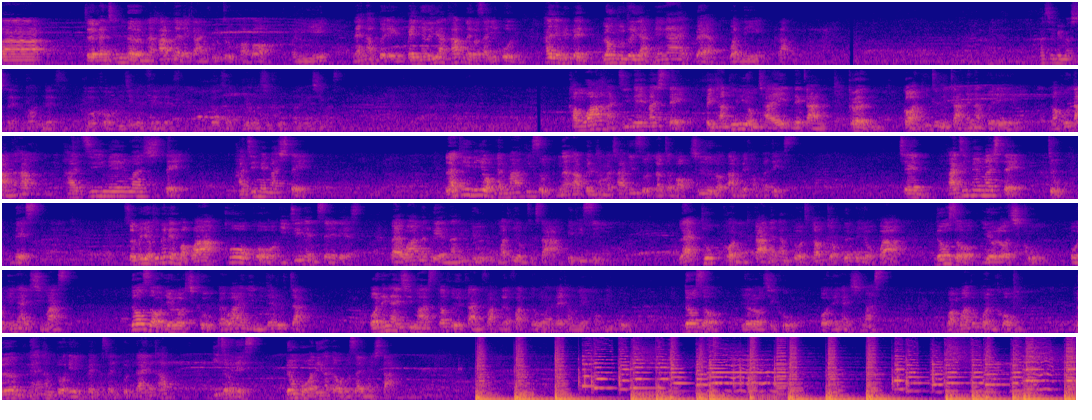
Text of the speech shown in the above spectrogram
วาเจอกันเช่นเดิมนะครับ ในรายการครูจู่ขอบอก วันนี้แนะนำตัวเองเป็นกันหรือยังครับในภาษาญี่ปุ่น ถ้ายังไม่เป็นลองดูตัวอย่างง่าย ๆ แบบวันนี้ครับ はじめまして、マンです。高校1年生です。どうぞよろしくお願いします。 คำว่าฮาจิเมะมาสเตะเป็นคำที่นิยมใช้ในการเกริ่นก่อนที่จะมีการแนะนำตัวเอง ลองพูดตามนะครับฮาจิเมมาสเตะฮาจิเมมาสเตะและที่นิยมกันมากที่สุดนะครับ เป็นธรรมชาติที่สุดเราจะบอกชื่อแล้วตามด้วยคำว่าเดสเช่นฮาจิเมมาสเตะจุเดสส่วนประโยคที่นักเรียนบอกว่าโคโคอิจิเนนเซเดสแปลว่านักเรียนนั้นอยู่มัธยมศึกษาปีที่ 4 และทุกคนการแนะนำตัวจะต้องจบด้วยประโยคว่าโดโซโยโรชิคุโอเนไงชิมัส โดโซโยโรชิคุแปลว่ายินดีได้รู้จักโอนิไงชิมัสก็คือการฝังเนื้อฝังตัวในธรรมเนียมของญี่ปุ่นโดโซโยโรชิคุโอนิไงชิมัสหวังว่าทุกคนคงเริ่มแนะนำตัวเองเป็นภาษาญี่ปุ่นได้นะครับ以上ですどうもありがとうございました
